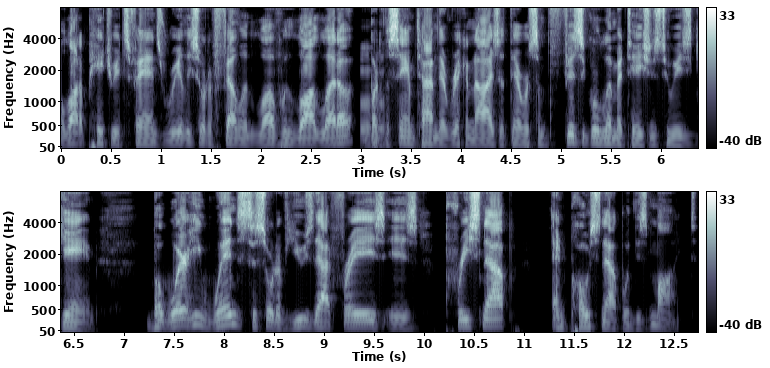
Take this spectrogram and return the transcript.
a lot of Patriots fans really sort of fell in love with Lauletta. But Mhm. at the same time, they recognized that there were some physical limitations to his game. But where he wins to sort of use that phrase is pre snap and post snap with his mind.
